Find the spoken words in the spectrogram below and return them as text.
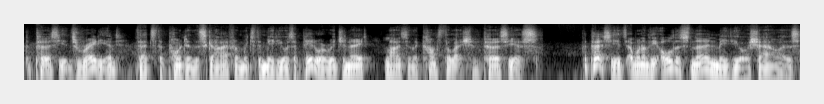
The Perseids radiant, that's the point in the sky from which the meteors appear to originate, lies in the constellation Perseus. The Perseids are one of the oldest known meteor showers,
